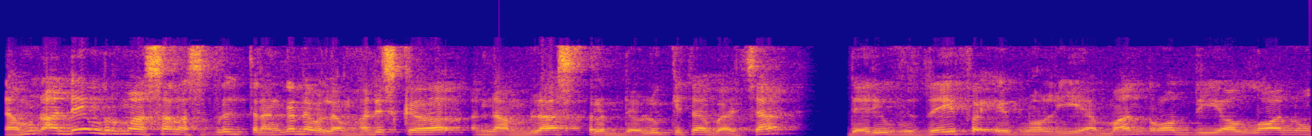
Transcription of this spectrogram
Namun ada yang bermasalah seperti diterangkan dalam hadis ke-16 terlebih dahulu kita baca dari Hudzaifah ibnu Yaman radhiyallahu anhu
